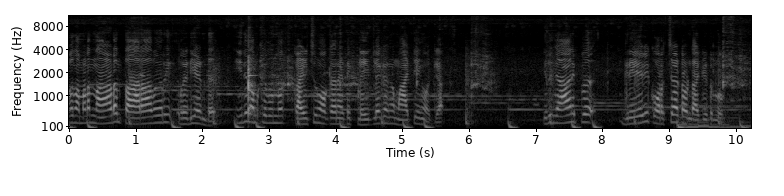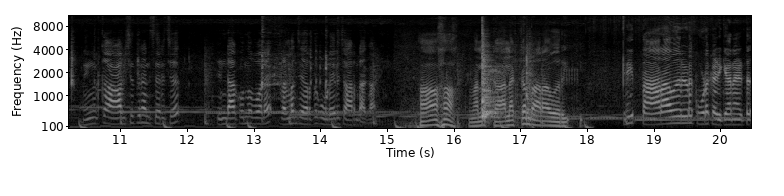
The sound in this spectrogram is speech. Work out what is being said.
അപ്പോൾ നമ്മുടെ നാടൻ താറാവേറി കറി റെഡി ആയിട്ടുണ്ട്. ഇനി നമുക്കിതൊന്ന് കഴിച്ചു നോക്കാനായിട്ട് പ്ലേറ്റിലേക്ക് അങ്ങ് മാറ്റി അങ്ങ് വെക്കാം. ഇത് ഞാനിപ്പോൾ ഗ്രേവി കുറച്ചായിട്ടോ ഉണ്ടാക്കിയിട്ടുള്ളൂ. നിങ്ങൾക്ക് ആവശ്യത്തിനനുസരിച്ച് ഉണ്ടാക്കുന്ന പോലെ വെള്ളം ചേർത്ത് കൂടുതൽ ചാറുണ്ടാക്കാം. ആഹാ നല്ല കലക്കം താറാവേറി. ഇനി താറാവേറിയുടെ കൂടെ കഴിക്കാനായിട്ട്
